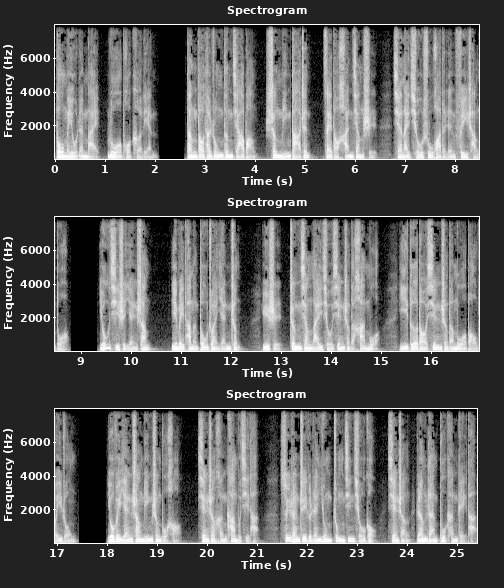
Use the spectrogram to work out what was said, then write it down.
都没有人买，落魄可怜。等到他荣登甲榜，声名大振，再到韩江时。”前来求书画的人非常多，尤其是盐商，因为他们都赚盐政，于是争相来求先生的翰墨，以得到先生的墨宝为荣。有位盐商名声不好，先生很看不起他。虽然这个人用重金求购，先生仍然不肯给他。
